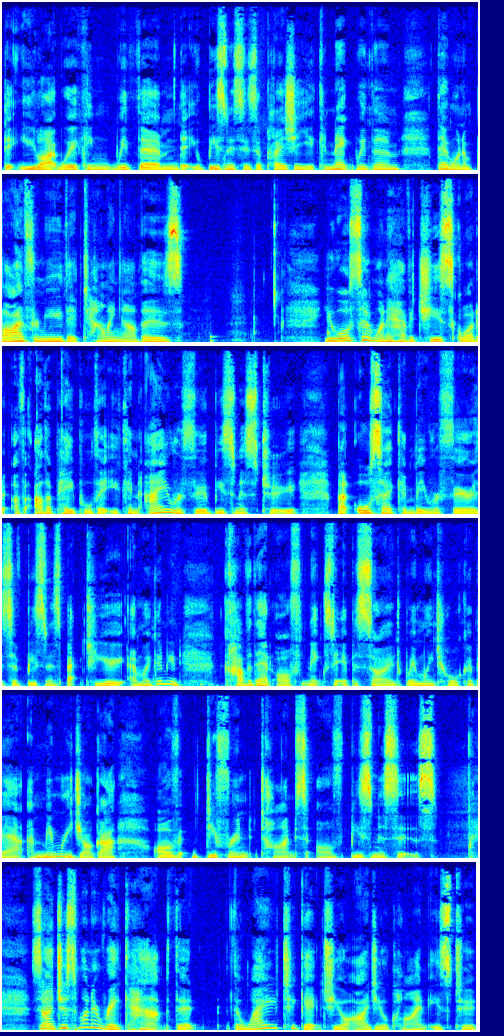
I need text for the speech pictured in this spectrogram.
that you like working with them, that your business is a pleasure, you connect with them, they want to buy from you, they're telling others. You also want to have a cheer squad of other people that you can A, refer business to, but also can be referrers of business back to you. And we're going to cover that off next episode when we talk about a memory jogger of different types of businesses. So I just want to recap that the way to get to your ideal client is to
